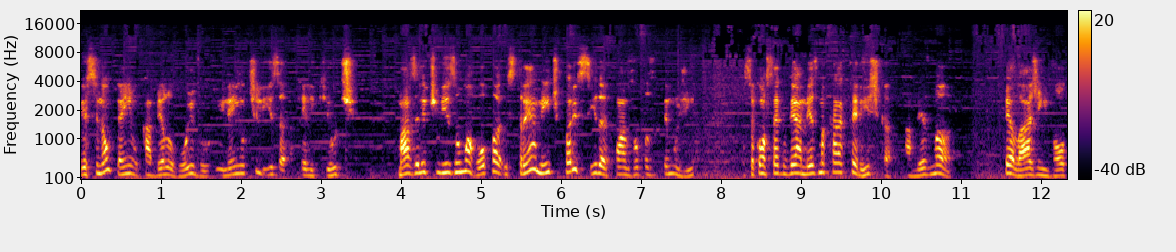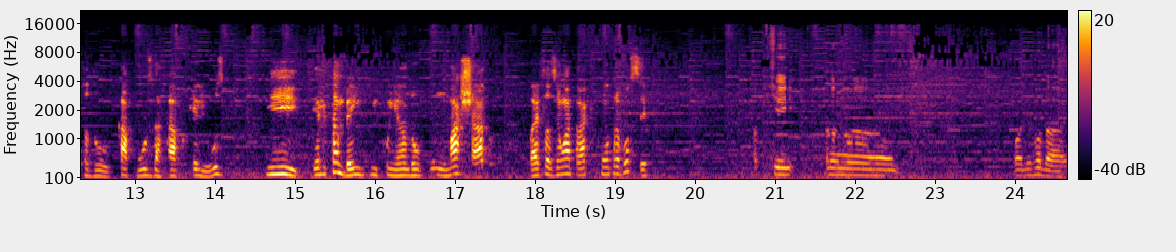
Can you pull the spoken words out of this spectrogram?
esse não tem o cabelo ruivo e nem utiliza aquele kilt. Mas ele utiliza uma roupa estranhamente parecida com as roupas do Temujin. Você consegue ver a mesma característica, a mesma pelagem em volta do capuz da capa que ele usa. E ele também, empunhando um machado, vai fazer um ataque contra você. Ok. ah, Pode rodar. É,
